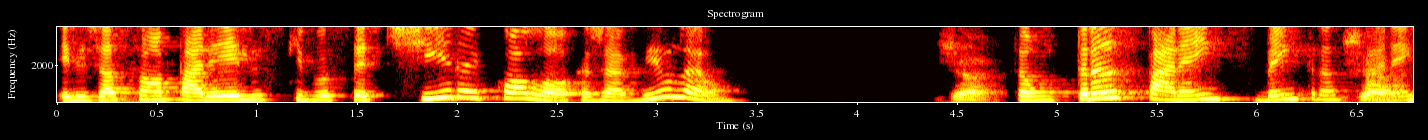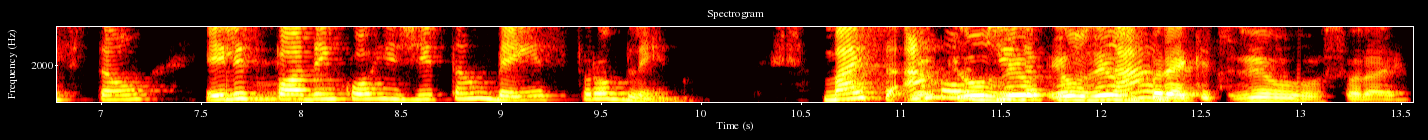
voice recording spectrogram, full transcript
eles já são uhum. aparelhos que você tira e coloca. Já viu, Léo? Já. São transparentes, bem transparentes, já. então eles uhum. podem corrigir também esse problema. Mas a eu, mordida eu, eu, usei os brackets, viu, Soraya?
